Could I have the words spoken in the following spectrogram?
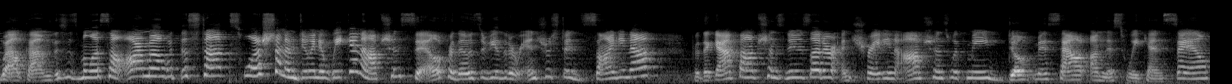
welcome. This is Melissa Armo with the Stock Swoosh, and I'm doing a weekend options sale for those of you that are interested in signing up for the Gap Options newsletter and trading options with me. Don't miss out on this weekend sale.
